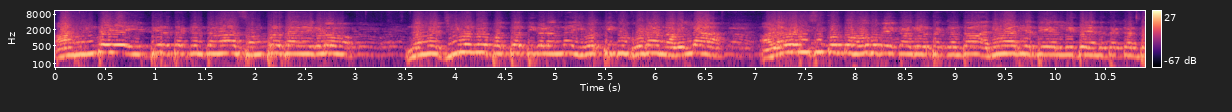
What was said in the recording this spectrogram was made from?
ಆ ಹಿಂದೆ ಇದ್ದಿರತಕ್ಕಂತಹ ಸಂಪ್ರದಾಯಗಳು ನಮ್ಮ ಜೀವನ ಪದ್ಧತಿಗಳನ್ನ ಇವತ್ತಿಗೂ ಕೂಡ ನಾವೆಲ್ಲ ಅಳವಡಿಸಿಕೊಂಡು ಹೋಗಬೇಕಾಗಿರತಕ್ಕಂತ ಅನಿವಾರ್ಯತೆಯಲ್ಲಿದೆ ಅನ್ನತಕ್ಕಂತ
